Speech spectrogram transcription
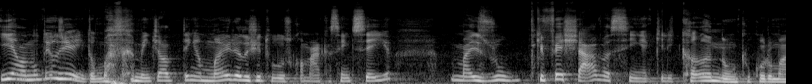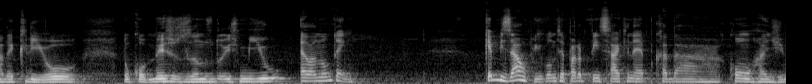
E ela não tem o G, então basicamente ela tem a maioria dos títulos com a marca Senseiya, mas o que fechava assim aquele canon que o Kurumada criou no começo dos anos 2000, ela não tem. O que é bizarro, porque quando você para pra pensar que na época da Conrad,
